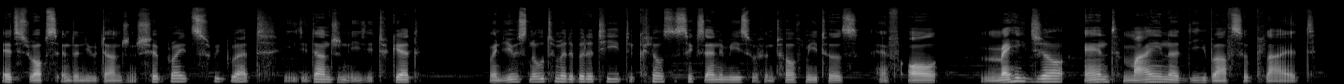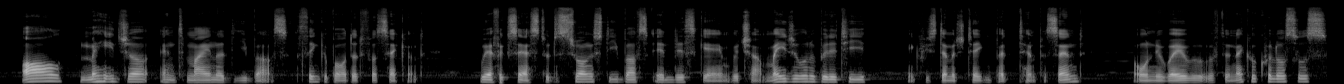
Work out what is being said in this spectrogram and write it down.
It drops in the new dungeon Shipwrights Regret, easy dungeon, easy to get. When used an ultimate ability, the closest 6 enemies within 12 meters have all major and minor debuffs applied. All major and minor debuffs. Think about that for a second. We have access to the strongest debuffs in this game, which are major vulnerability, increased damage taken by 10%, only way with the Necrocolossus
